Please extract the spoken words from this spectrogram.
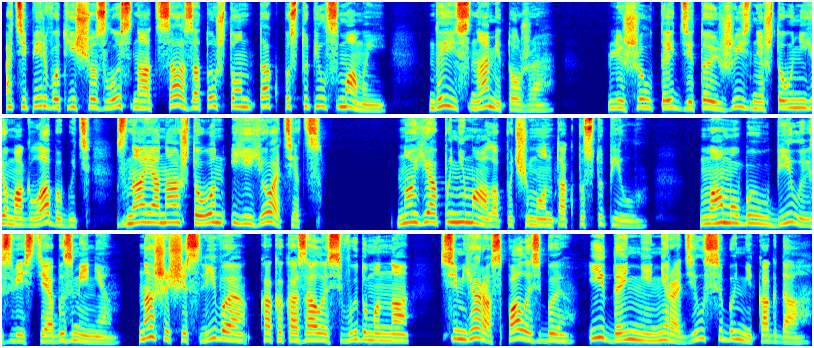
а теперь вот еще злость на отца за то, что он так поступил с мамой, да и с нами тоже. Лишил Тедди той жизни, что у нее могла бы быть, зная она, что он и ее отец. Но я понимала, почему он так поступил. Маму бы убило известие об измене. Наша счастливая, как оказалось выдуманно, семья распалась бы, и Дэнни не родился бы никогда.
